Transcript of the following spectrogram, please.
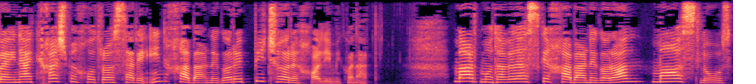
و اینک خشم خود را سر این خبرنگار بیچاره خالی می کند. مرد معتقد است که خبرنگاران ماسلوز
